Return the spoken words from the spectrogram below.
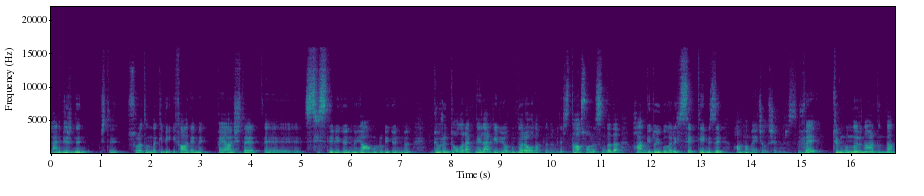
Yani birinin işte suratındaki bir ifade mi veya işte e, sisli bir gün mü, yağmurlu bir gün mü görüntü olarak neler geliyor bunlara odaklanabiliriz. Daha sonrasında da hangi duyguları hissettiğimizi anlamaya çalışabiliriz. Ve tüm bunların ardından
